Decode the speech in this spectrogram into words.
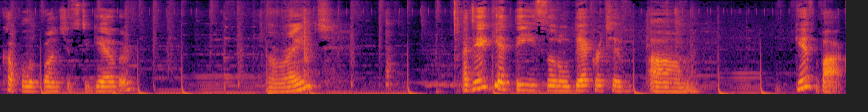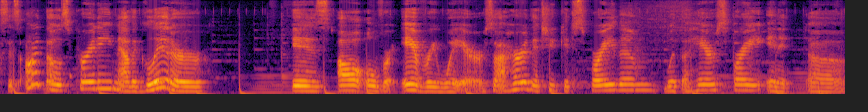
couple of bunches together. All right. I did get these little decorative um, gift boxes. Aren't those pretty? Now the glitter is all over everywhere. So I heard that you could spray them with a hairspray and it uh,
